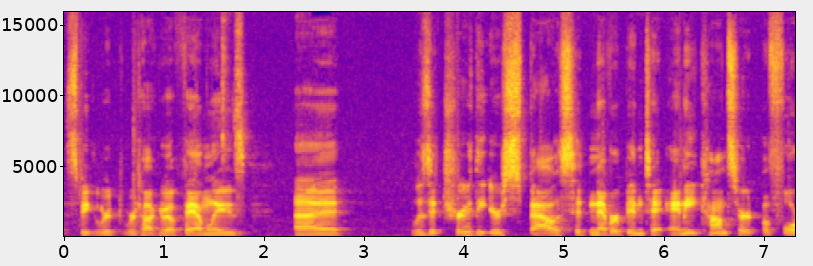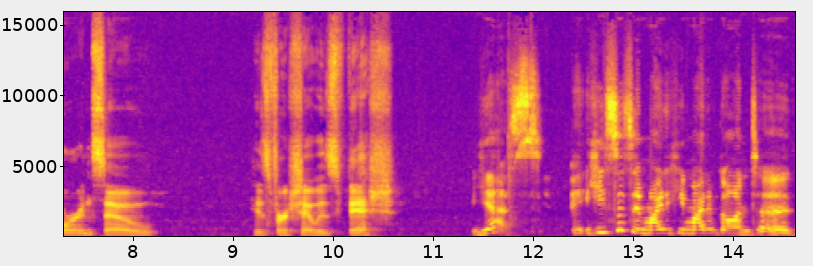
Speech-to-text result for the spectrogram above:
speak, we're, we're talking about families. Uh, was it true that your spouse had never been to any concert before, and so his first show is Phish? Yes, he says it might. He might have gone to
